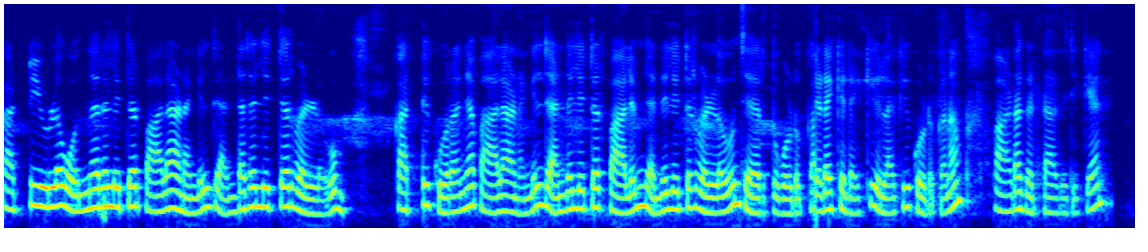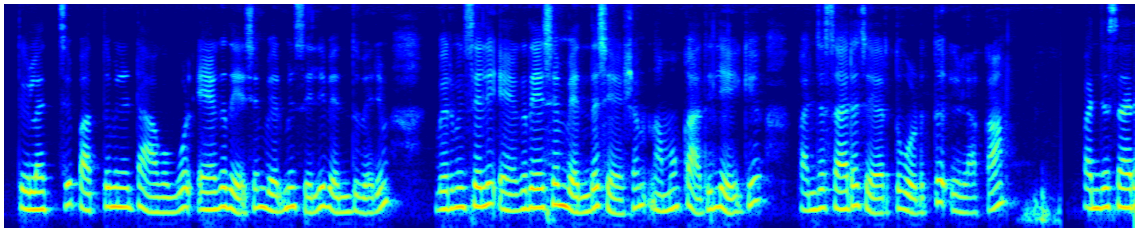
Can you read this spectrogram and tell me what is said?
കട്ടിയുള്ള ഒന്നര ലിറ്റർ പാലാണെങ്കിൽ രണ്ടര ലിറ്റർ വെള്ളവും കട്ടി കുറഞ്ഞ പാലാണെങ്കിൽ രണ്ട് ലിറ്റർ പാലും രണ്ട് ലിറ്റർ വെള്ളവും ചേർത്ത് കൊടുക്കുക ഇടയ്ക്കിടയ്ക്ക് ഇളക്കി കൊടുക്കണം. പാട കെട്ടാതിരിക്കാൻ. തിളച്ച് പത്ത് മിനിറ്റ് ആകുമ്പോൾ ഏകദേശം വെർമിസെലി വെന്ത് വരും. വെർമിസെലി ഏകദേശം വെന്ത ശേഷം നമുക്ക് അതിലേക്ക് പഞ്ചസാര ചേർത്ത് കൊടുത്ത് ഇളക്കാം. പഞ്ചസാര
